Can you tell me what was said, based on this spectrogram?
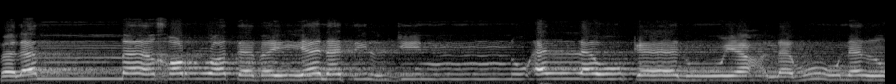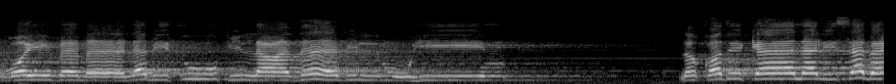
فلما خر تبينت الجن أن لو كانوا يعلمون الغيب ما لبثوا في العذاب المهين. لقد كان لسبأ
